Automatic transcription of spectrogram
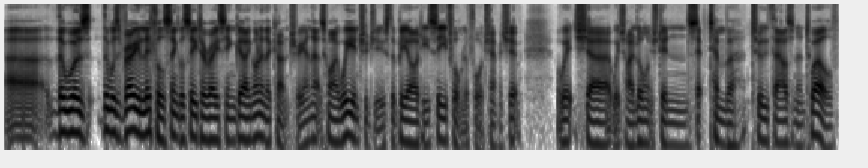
Uh, there was there was very little single seater racing going on in the country, and that's why we introduced the BRDC Formula Four Championship, which uh, which I launched in September 2012.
